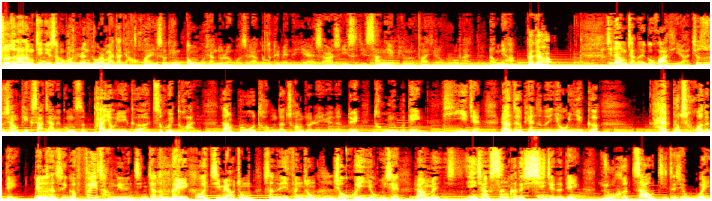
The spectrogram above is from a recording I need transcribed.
作者打通经济生活任督二脉，大家好，欢迎收听东吴相对论，我是梁东，对面的依然是二十一世纪商业评论发行人吴伯凡，老吴你好，大家好。今天我们讲到一个话题啊，就是说像 Pixar 这样的公司，它有一个智慧团，让不同的创作人员呢对同一部电影提意见，让这个片子呢由一个。还不错的电影，变成是一个非常令人惊讶的。每过几秒钟，甚至一分钟，就会有一些让我们印象深刻的细节的电影。如何召集这些伟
